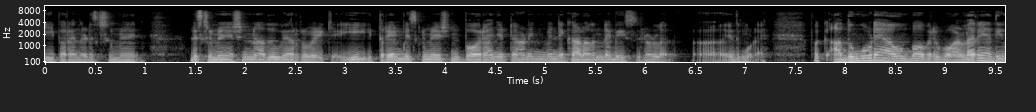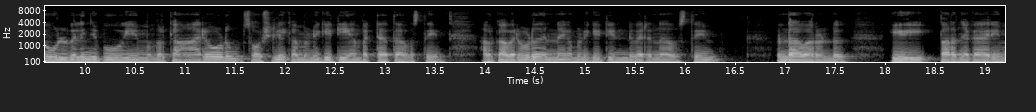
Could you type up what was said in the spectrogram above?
ഈ പറയുന്ന ഡിസ്ക്രിമിനേ ഡിസ്ക്രിമിനേഷൻ അത് വേറൊരു വഴിക്ക്. ഈ ഇത്രയും ഡിസ്ക്രിമിനേഷൻ പോരാഞ്ഞിട്ടാണ് ഇവന്റെ കളറിന്റെ ബേസിലുള്ള ഇതും കൂടെ. അപ്പോൾ അതും കൂടെ ആകുമ്പോൾ അവർ വളരെയധികം ഉൾവലിഞ്ഞു പോവുകയും അവർക്ക് ആരോടും സോഷ്യലി കമ്മ്യൂണിക്കേറ്റ് ചെയ്യാൻ പറ്റാത്ത അവസ്ഥയും അവർക്ക് അവരോട് തന്നെ കമ്മ്യൂണിക്കേറ്റ് ചെയ്യേണ്ടി വരുന്ന അവസ്ഥയും ഉണ്ടാവാറുണ്ട്. ഈ പറഞ്ഞ കാര്യം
